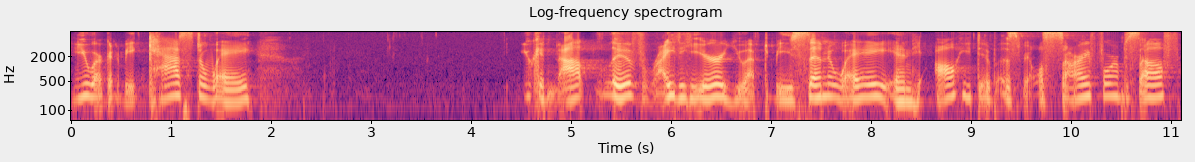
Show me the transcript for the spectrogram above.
you are going to be cast away you cannot live right here. You have to be sent away. And all he did was feel sorry for himself.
